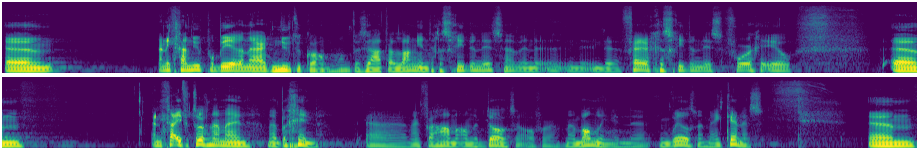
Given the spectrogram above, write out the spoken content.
Uh, en ik ga nu proberen naar het nu te komen, want we zaten lang in de geschiedenis, hè, in, de, in, de, verre geschiedenis, vorige eeuw. Um, en ik ga even terug naar mijn, mijn begin, uh, mijn verhaal, mijn anekdote over mijn wandeling in, uh, in Wales met mijn kennis. Um,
